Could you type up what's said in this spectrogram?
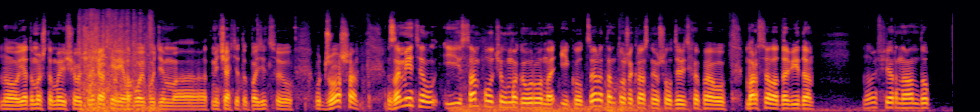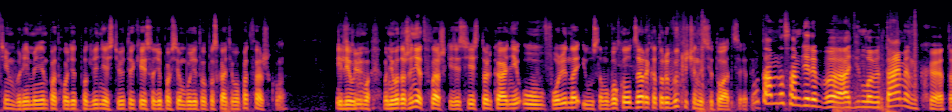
Ну, я думаю, что мы еще очень Заметили часто его. с тобой будем э, отмечать эту позицию у Джоша. Заметил и сам получил много урона, и Колдзера там тоже красный ушел, 9 хп у Марсела Давида. Ну, Фернандо тем временем подходит по длине. Стюитаки, судя по всему, будет выпускать его под флешку. Или у него, у него даже нет флешки, здесь есть только они у Фолина и у самого Колдзера, который выключен из ситуации. Ну, там, на самом деле, э, один ловит тайминг, это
